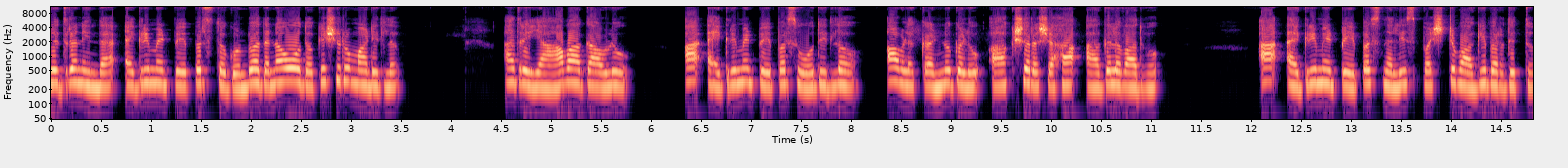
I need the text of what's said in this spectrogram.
ರುದ್ರನಿಂದ ಅಗ್ರಿಮೆಂಟ್ ಪೇಪರ್ಸ್ ತಗೊಂಡು ಅದನ್ನ ಓದೋಕೆ ಶುರು ಮಾಡಿದ್ಲು. ಆದರೆ ಯಾವಾಗ ಅವಳು ಆ ಅಗ್ರಿಮೆಂಟ್ ಪೇಪರ್ಸ್ ಓದಿದ್ಲೋ ಅವಳ ಕಣ್ಣುಗಳು ಅಕ್ಷರಶಃ ಅಗಲವಾದವು. ಆ ಅಗ್ರಿಮೆಂಟ್ ಪೇಪರ್ಸ್ನಲ್ಲಿ ಸ್ಪಷ್ಟವಾಗಿ ಬರೆದಿತ್ತು,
